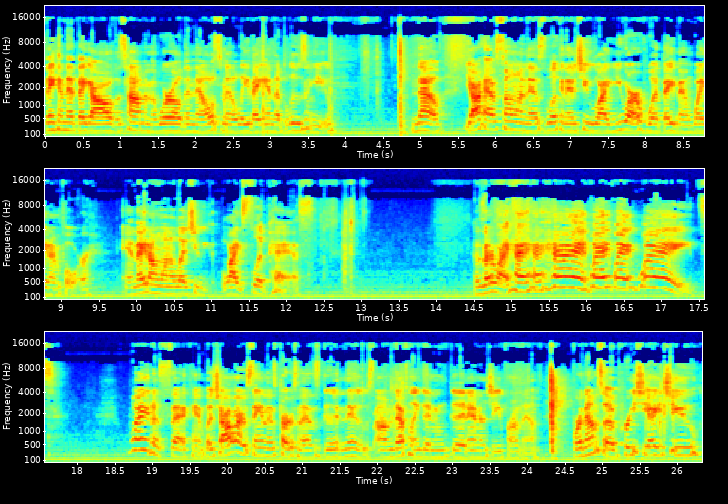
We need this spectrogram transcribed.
thinking that they got all the time in the world and then ultimately they end up losing you. No, y'all have someone that's looking at you like you are what they've been waiting for. And they don't want to let you like slip past. Because they're like, hey, hey, hey, wait, wait, wait wait a second, but y'all are seeing this person as good news. I'm definitely getting good energy from them. For them to appreciate you,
